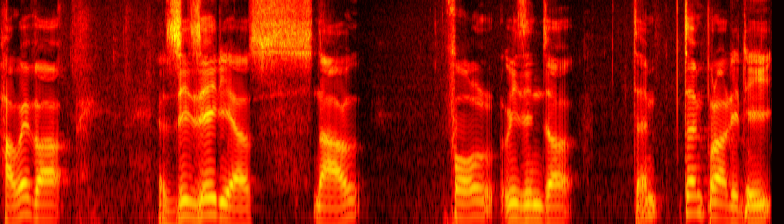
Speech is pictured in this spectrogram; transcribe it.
However, these areas now fall within the tem temporarily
